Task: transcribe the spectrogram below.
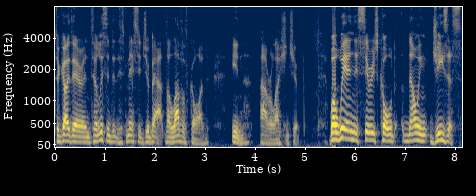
to go there and to listen to this message about the love of God in our relationship. Well, we're in this series called Knowing Jesus.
